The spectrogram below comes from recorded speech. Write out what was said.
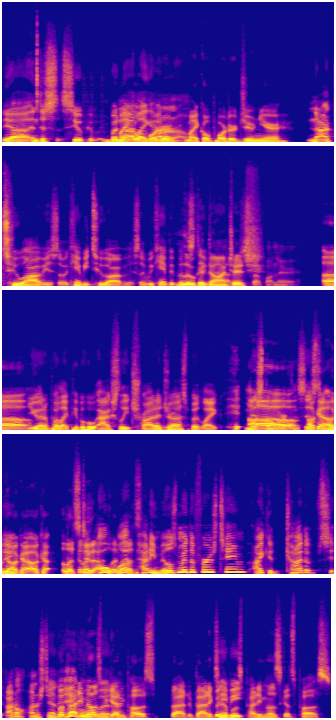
Yeah, and just see what people, but Michael not like Porter, I don't know. Michael Porter Jr. not too obvious. So it can't be too obvious. Like we can't be putting Luka Doncic. stuff on there. Oh, You got to put like people who actually try to dress, but like hit miss the mark Oh, consistently. Okay, okay, okay, okay. Let's And do like, that. oh, Let- what? let's- Patty Mills made the first team. I could kind of see. I don't understand. But Patty angle, Mills but getting I- posts. Bad, bad he example is Patty Mills gets posts.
